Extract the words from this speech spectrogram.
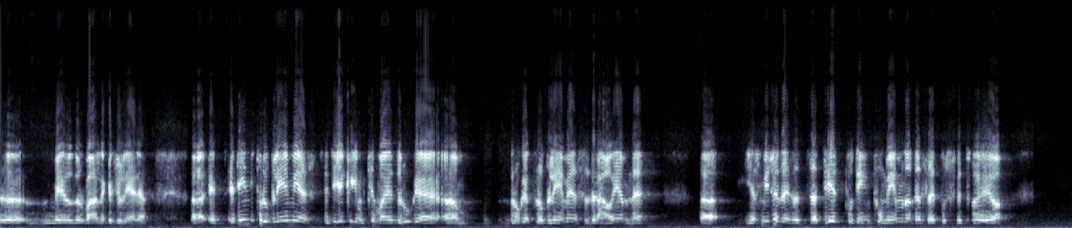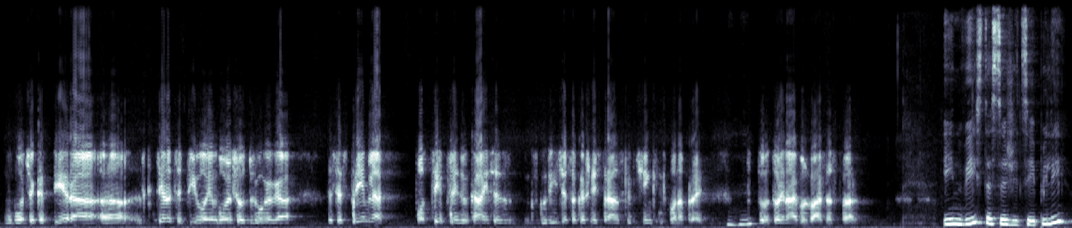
imeli normalnega življenja. Uh, edini problem je z ljudmi, ki, ki imajo druge, um, druge probleme z zdravjem. Uh, jaz mislim, da je za, za te pomembno, da se posvetujejo, mogoče katera, uh, katero cepivo je boljše od drugega, da se spremlja po cepljenju, kaj se zgodi, če so kakšni stranski učinki in tako naprej. Uh mhm. -huh. to, to je najbolj važna stvar. In vi ste se že cepili?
